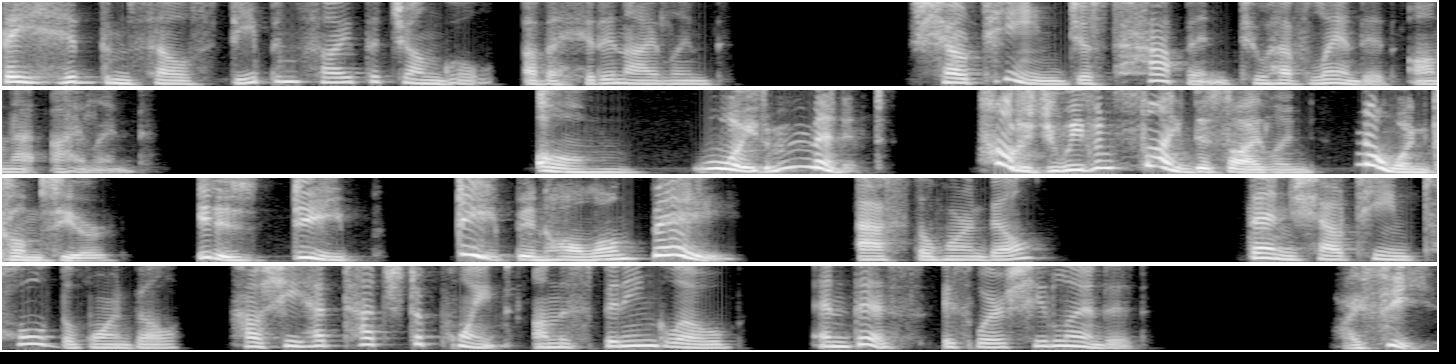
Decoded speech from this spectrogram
They hid themselves deep inside the jungle of a hidden island. Shouteen just happened to have landed on that island. Um, wait a minute. How did you even find this island? No one comes here. It is deep, deep in Halong Bay, asked the hornbill. Then Shouteen told the hornbill how she had touched a point on the spinning globe, and this is where she landed. I see,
